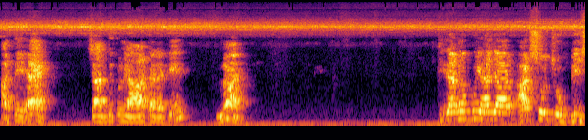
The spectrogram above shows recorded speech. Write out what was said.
হাতে এক। চার দুগুণে আট আর একে নয়। তিরানব্বই হাজার আটশো চব্বিশ।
